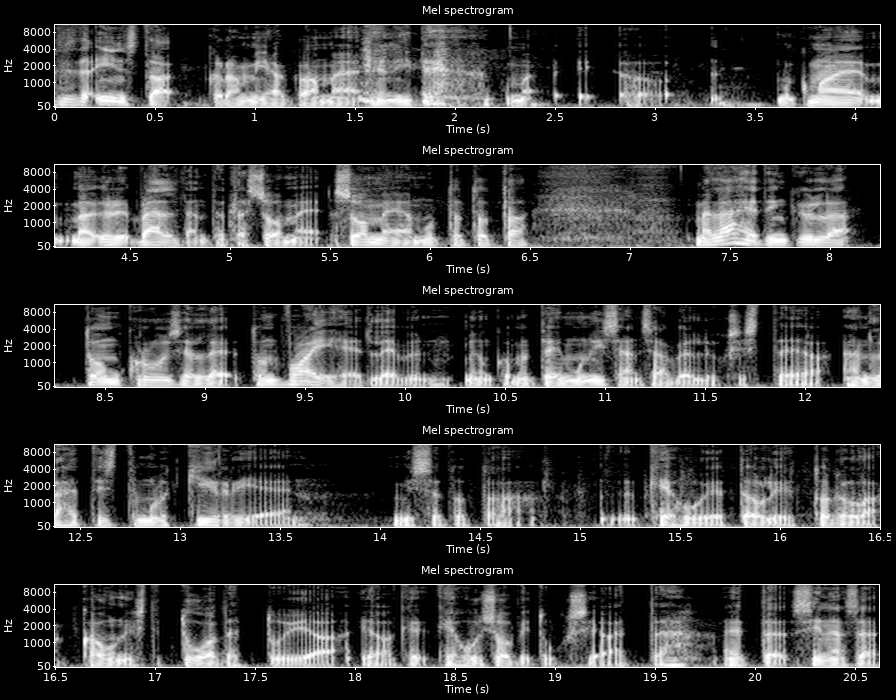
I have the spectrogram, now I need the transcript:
sitä Instagramiakaan mä en itse, kun mä, kun mä, mä vältän tätä some, somea, mutta tota, mä lähetin kyllä Tom Cruiselle ton Vaiheet-levyn, jonka mä tein mun isän sävellyksistä ja hän lähetti sitten mulle kirjeen, missä tota, kehui, että oli todella kauniisti tuotettu ja, ja ke- kehui sovituksia, että, että sinänsä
